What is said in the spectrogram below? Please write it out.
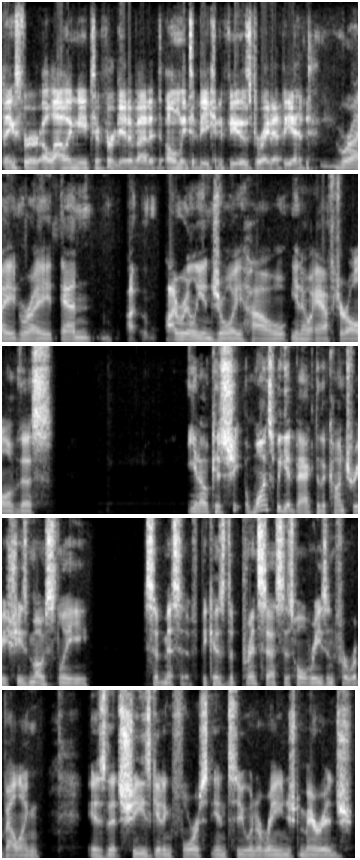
thanks for allowing me to forget about it, only to be confused right at the end. Right, right. And I, I really enjoy how, you know, after all of this, you know, because she, once we get back to the country, she's mostly submissive because the princess's whole reason for rebelling is that she's getting forced into an arranged marriage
